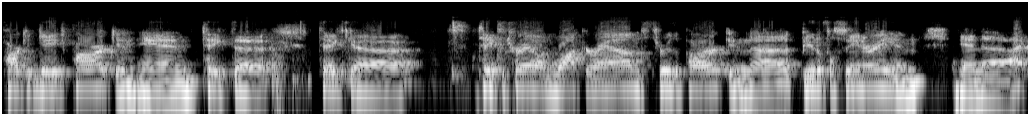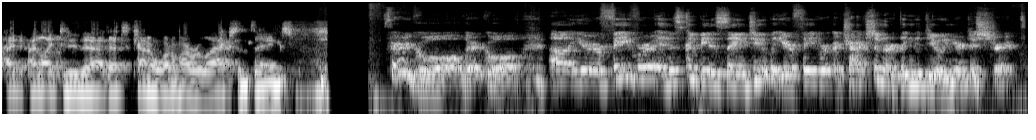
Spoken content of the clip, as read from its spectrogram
park at Gage Park and and take the take. Uh, take the trail and walk around through the park and uh, beautiful scenery and and uh, I, I, I, like to do that. That's kind of one of my relaxing things. Very cool, very cool. Uh, your favorite, and this could be the same too, but your favorite attraction or thing to do in your district?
